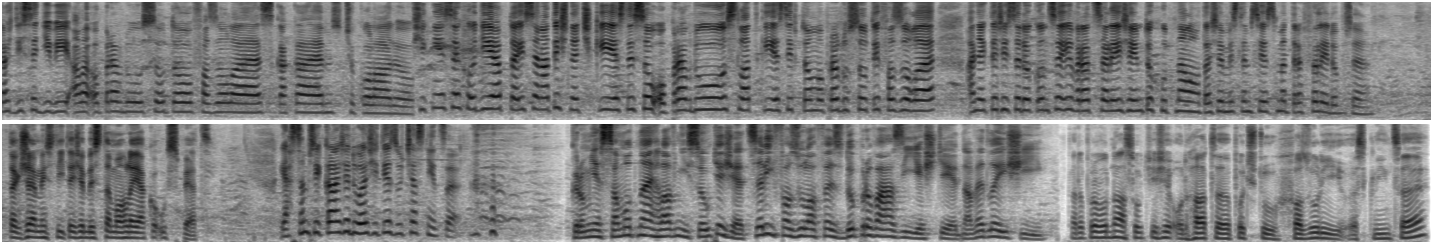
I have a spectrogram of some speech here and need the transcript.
Každý se diví, ale opravdu jsou to fazole s kakaem, s čokoládou. Všichni všichni se chodí a ptají se na ty šnečky, jestli jsou opravdu sladký, jestli v tom opravdu jsou ty fazole a někteří se dokonce i vraceli, že jim to chutnalo, takže myslím si, že jsme trefili dobře. Takže myslíte, že byste mohli jako uspět? Já jsem říkala, že důležité je zúčastnit se. Kromě samotné hlavní soutěže celý Fazula Fest doprovází ještě jedna vedlejší. Ta doprovodná soutěž je odhad počtu fazulí ve sklínce.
